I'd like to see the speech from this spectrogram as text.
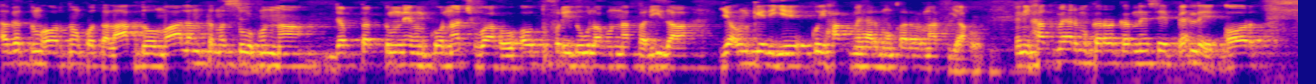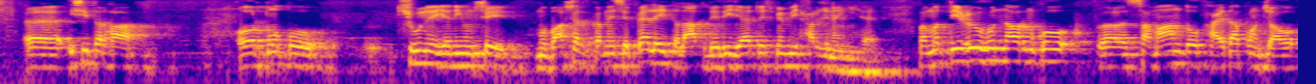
اگر تم عورتوں کو طلاق دو معلوم تمسو ہننا جب تک تم نے ان کو نہ چھوا ہو، او تفرید الحن فریضہ یا ان کے لیے کوئی حق مہر مقرر نہ کیا ہو۔ یعنی حق مہر مقرر کرنے سے پہلے اور اسی طرح عورتوں کو چھونے یعنی ان سے مباشرت کرنے سے پہلے ہی طلاق دے دی جائے تو اس میں بھی حرج نہیں ہے۔ متعن اور ان کو سامان دو، فائدہ پہنچاؤ۔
